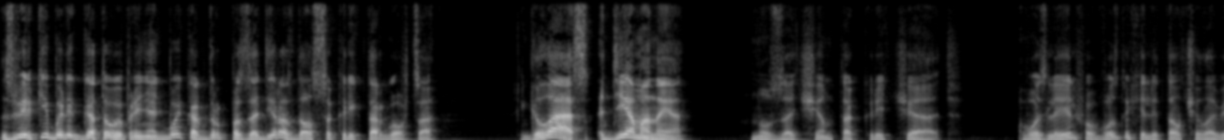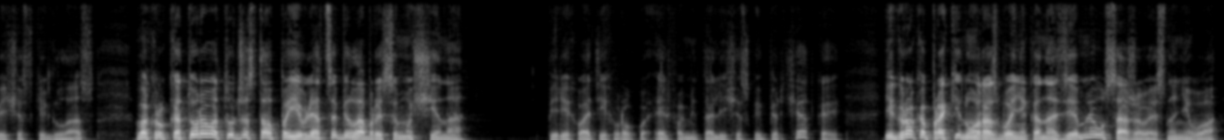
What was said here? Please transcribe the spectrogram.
Зверьки были готовы принять бой, как вдруг позади раздался крик торговца. «Глаз! Демоны!» «Ну зачем так кричать?» Возле эльфа в воздухе летал человеческий глаз — вокруг которого тут же стал появляться белобрысый мужчина. Перехватив в руку эльфа металлической перчаткой, игрок опрокинул разбойника на землю, усаживаясь на него.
